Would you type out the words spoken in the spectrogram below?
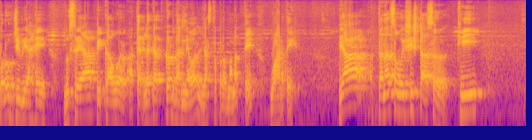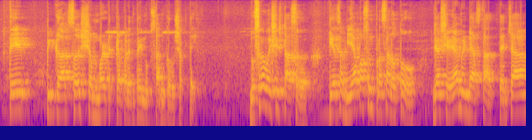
परोपजीवी आहे दुसऱ्या पिकावर त्यातल्या त्यात कडधान्यावर जास्त प्रमाणात ते वाढते. या तणाचं वैशिष्ट्य असं की ते पिकाचं शंभर टक्क्यापर्यंतही नुकसान करू शकते. दुसरं वैशिष्ट्य असं की याचा बियापासून प्रसार होतो ज्या शेळ्या मेंढ्या असतात त्यांच्या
